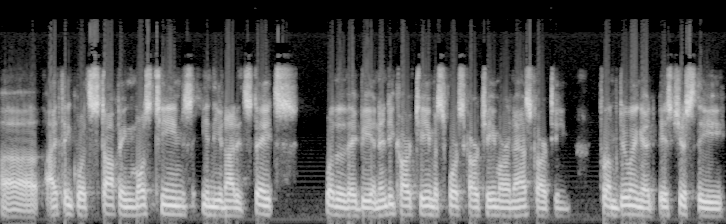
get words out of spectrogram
uh, I think what's stopping most teams in the United States, whether they be an IndyCar team, a sports car team, or a NASCAR team, from doing it is just the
